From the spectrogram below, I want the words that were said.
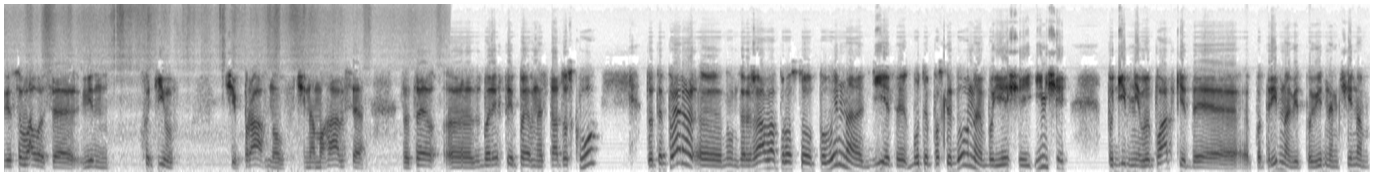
з'ясувалося, він хотів чи прагнув, чи намагався за це е, зберегти певний статус-кво, то тепер е, ну, держава просто повинна діяти, бути послідовною, бо є ще й інші подібні випадки, де потрібно відповідним чином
